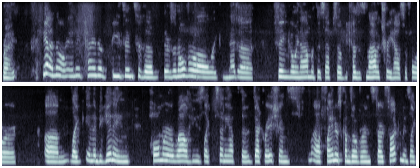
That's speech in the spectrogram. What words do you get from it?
right yeah, no, and it kind of feeds into the. There's an overall like meta thing going on with this episode because it's not a treehouse of horror. Um, like in the beginning, Homer, while he's like setting up the decorations, uh, Flanders comes over and starts talking. He's like,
